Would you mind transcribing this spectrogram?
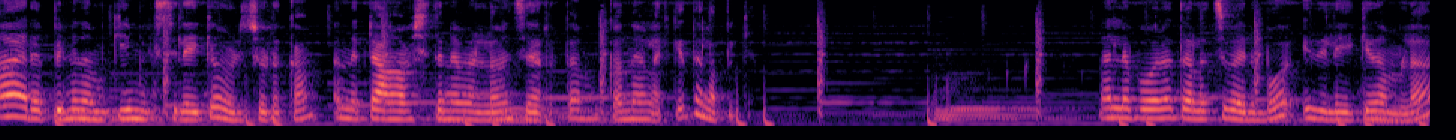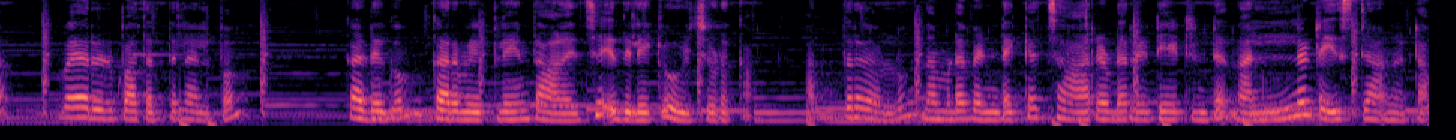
ആ അരപ്പിനെ നമുക്ക് ഈ മിക്സിലേക്ക് ഒഴിച്ചെടുക്കാം എന്നിട്ട് ആവശ്യത്തിന് വെള്ളവും ചേർത്ത് നമുക്കൊന്ന് ഇളക്കി തിളപ്പിക്കാം. നല്ലപോലെ തിളച്ച് വരുമ്പോൾ ഇതിലേക്ക് നമ്മൾ വേറൊരു പാത്രത്തിൽ അല്പം കടുകും കറിവേപ്പിലയും താളിച്ച് ഇതിലേക്ക് ഒഴിച്ചു കൊടുക്കാം. അത്രേ ഉള്ളൂ. നമ്മുടെ വെണ്ടയ്ക്ക ചാറ് ഇവിടെ റെഡി ആയിട്ടുണ്ട്. നല്ല ടേസ്റ്റാണ് കേട്ടോ.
